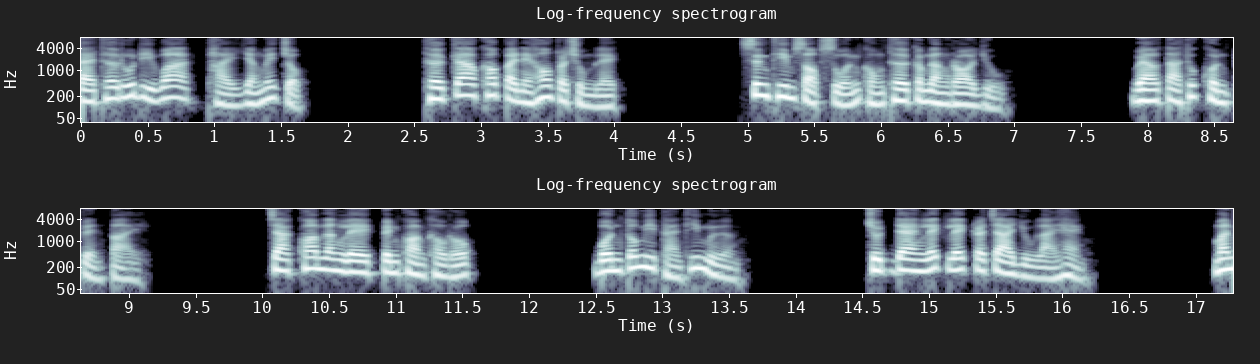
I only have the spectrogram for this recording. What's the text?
แต่เธอรู้ดีว่าภัยยังไม่จบ เธอก้าวเข้าไปในห้องประชุมเล็ก ซึ่งทีมสอบสวนของเธอกำลังรออยู่ แววตาทุกคนเปลี่ยนไป จากความลังเลเป็นความเคารพ บนโต๊ะมีแผนที่เมือง จุดแดงเล็กๆ กระจายอยู่หลายแห่ง มัน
